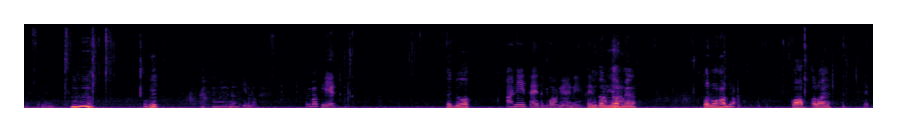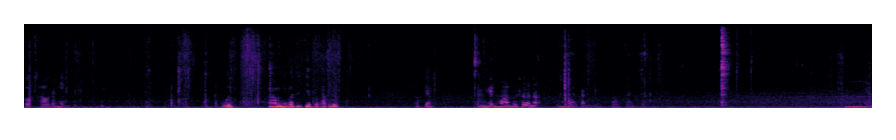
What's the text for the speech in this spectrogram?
มันจะมันอืมโอ้พี่อืมไม่ต้องกินดอกมันบ่เผ็ดเฮ็ดอยู่เอานี่ใส่สกอร์ยังนี่อันนี้ก็รีฮอดแม่น่ะต้นของเขาเดี๋ยวกรอบอร่อยใส่กรอกเขาแล้วเนี่ยอุ้ยหามันนี่ว่าสิเจ็บไปพักลืมเอาแก้มอืมเห็นหอมทุกเชิญอะเข้ากันดี เข้ากันจ้ะเนี่ย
